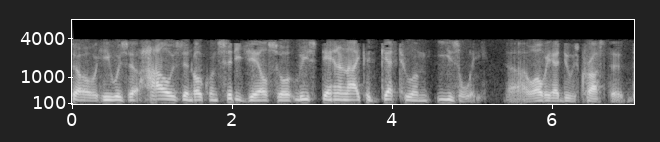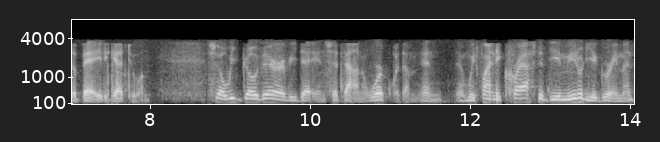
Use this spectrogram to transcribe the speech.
So he was uh, housed in Oakland City Jail, so at least Dan and I could get to him easily. Uh, all we had to do was cross the, the bay to get to him. So we'd go there every day and sit down and work with him. And, and we finally crafted the immunity agreement,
